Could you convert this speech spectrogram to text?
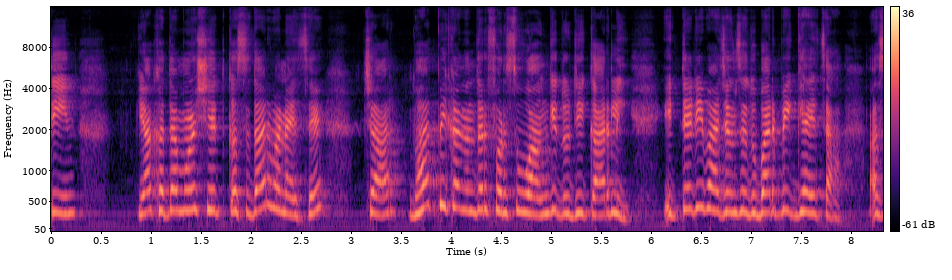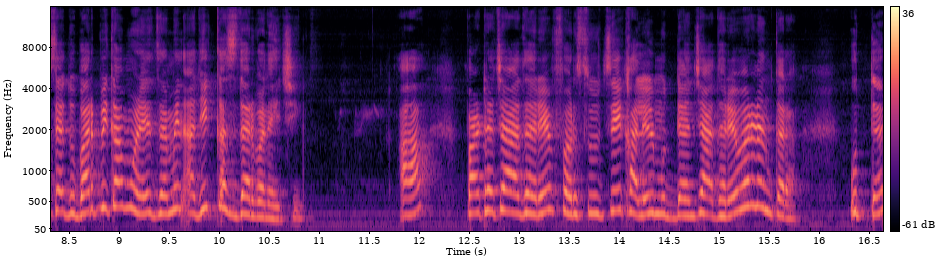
तीन या खतामुळे शेत कसदार बनायचे. चार भात पिकानंतर फरसू वांगी दुधी कारली इत्यादी भाज्यांचे दुबार पीक घ्यायचा. असल्या दुबार पिकामुळे जमीन अधिक कसदार बनायची. आ पाठाच्या आधारे फरसूचे खालील मुद्द्यांच्या आधारे वर्णन करा. उत्तर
